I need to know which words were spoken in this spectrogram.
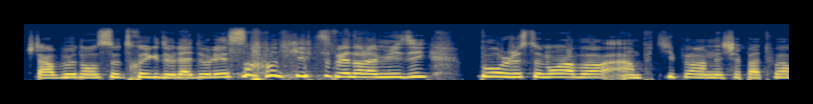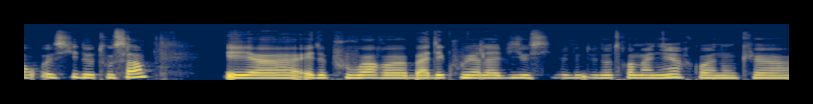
j'étais un peu dans ce truc de l'adolescente qui se met dans la musique pour justement avoir un petit peu un échappatoire aussi de tout ça et, euh, et de pouvoir euh, bah, découvrir la vie aussi d'une autre manière, quoi. Donc, euh,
